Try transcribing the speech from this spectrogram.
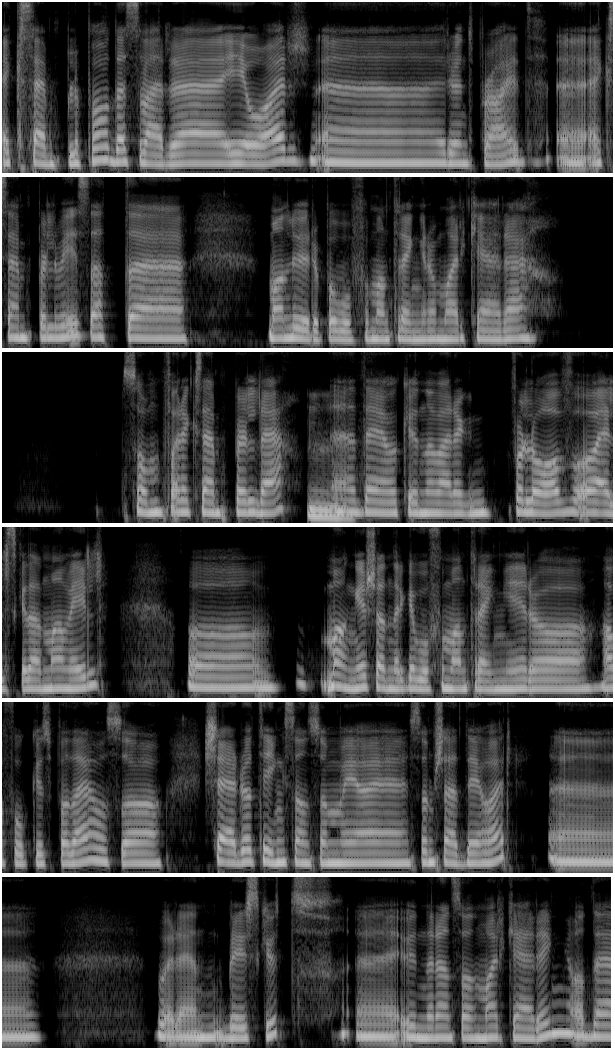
eksempler på, dessverre i år, eh, rundt pride eh, eksempelvis, at eh, man lurer på hvorfor man trenger å markere som for eksempel det. Mm. Eh, Det å kunne være, få lov å elske den man vil. Og mange skjønner ikke hvorfor man trenger å ha fokus på det, og så skjer det jo ting sånn som, vi, som skjedde i år. Eh, hvor en blir skutt eh, under en sånn markering. Og det,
